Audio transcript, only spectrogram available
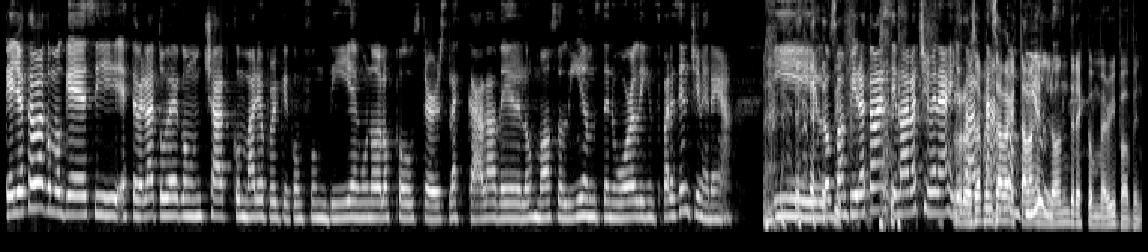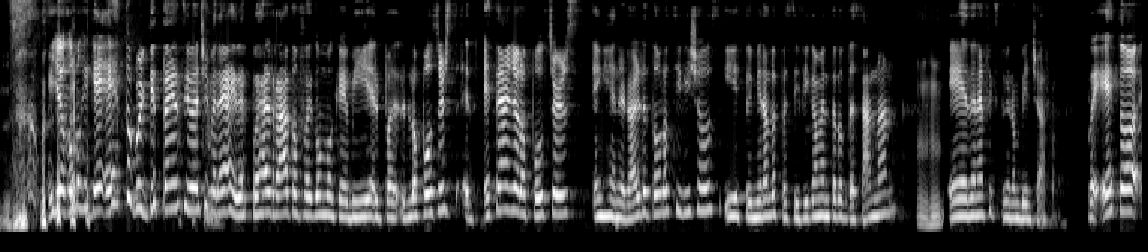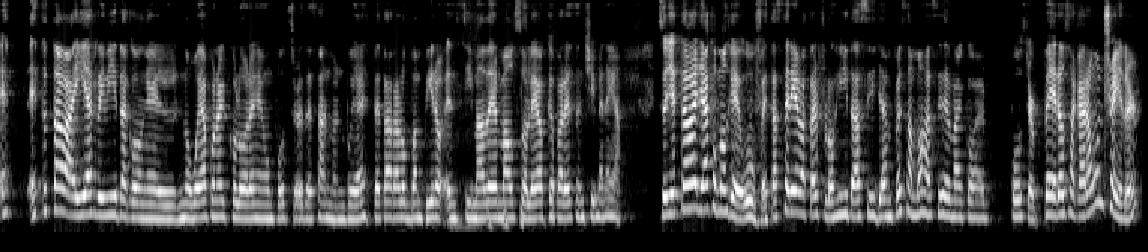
Que yo estaba como que si, este, ¿verdad? Tuve con un chat con Mario porque confundí en uno de los posters la escala de los mausoleums de New Orleans. Parecían chimeneas. Y los Sí. vampiros estaban encima de las chimeneas y yo Rosa pensaba que estaban en. Londres con Mary Poppins. Y yo como que, ¿qué es esto? ¿Por qué están encima de chimeneas? Y después al rato fue como que vi el, los posters, este año los posters en general de todos los TV shows y estoy mirando específicamente los de Sandman Ujú. eh, de Netflix, estuvieron bien charros. Pues esto, es- esto estaba ahí arribita con el, no voy a poner colores en un póster de Sandman, voy a espetar a los vampiros encima de mausoleos que parecen chimeneas. So yo estaba ya como que, uff, esta serie va a estar flojita, así, ya empezamos así de mal con el póster. Pero sacaron un trailer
